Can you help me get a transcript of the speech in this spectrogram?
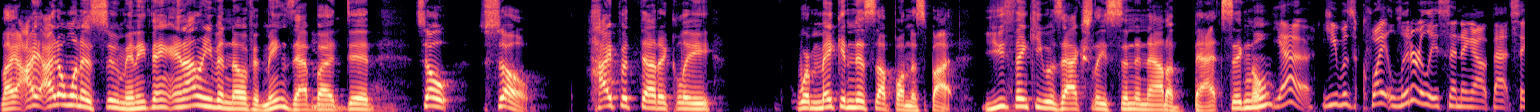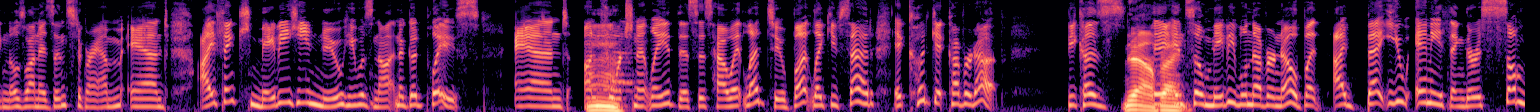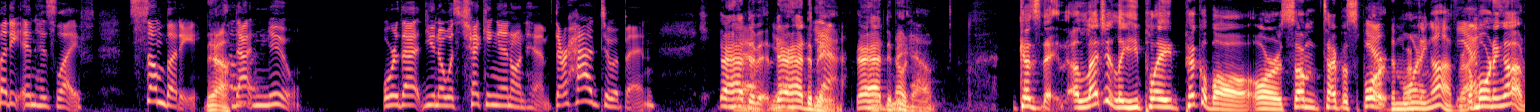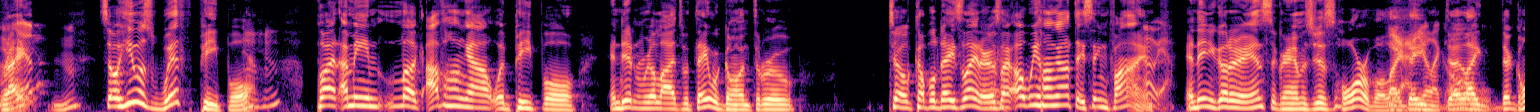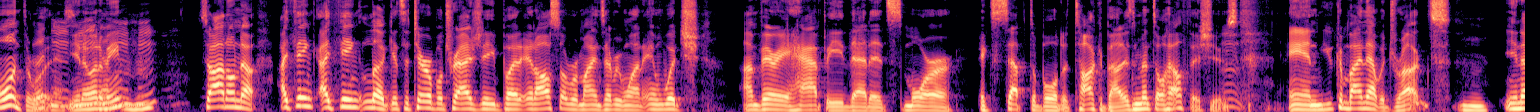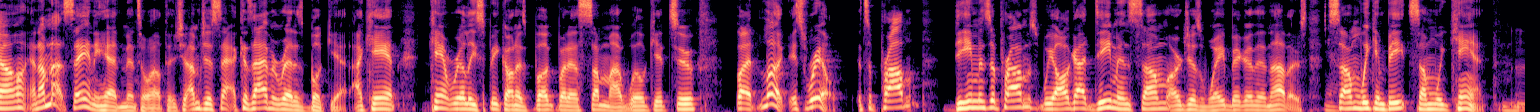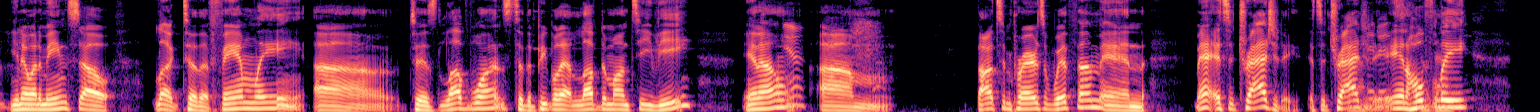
Like I, I don't want to assume anything, and I don't even know if it means that, but mm-hmm. did so so hypothetically, we're making this up on the spot. You think he was actually sending out a bat signal? Yeah, he was quite literally sending out bat signals on his Instagram, and I think maybe he knew he was not in a good place. And hmm. unfortunately, this is how it led to. But like you said, it could get covered up because Yeah, and, right. and so maybe we'll never know. But I bet you anything, there is somebody in his life, somebody Yeah. that knew, or that you know was checking in on him. There had to have been. There had Yeah, to be. yeah. There had to be. Yeah. There had to be. no doubt. Because allegedly he played pickleball or some type of sport. The morning of, right? the morning of, right? Yep. Mm-hmm. So he was with people. Mm-hmm. But I mean, look, I've hung out with people and didn't realize what they were going through till a couple days later. It's like, oh, we hung out, they seem fine. Oh, yeah. And then you go to their Instagram, it's just horrible. Like Yeah, they like, they're oh, like they're going through goodness. it. You know what I mean? Mm-hmm. So I don't know. I think I think look, it's a terrible tragedy, but it also reminds everyone in which I'm very happy that it's more acceptable to talk about is mental health issues. Mm, and you combine that with drugs, mm-hmm. you know, and I'm not saying he had mental health issues. I'm just saying because I haven't read his book yet. I can't can't really speak on his book, but as something I will get to. But look, it's real. It's a problem. Demons are problems. We all got demons. Some are just way bigger than others. Some we can beat, some we can't. Mm-hmm. You know what I mean? So look to the family, uh, to his loved ones, to the people that loved him on TV. You know, Yeah. um, thoughts and prayers are with them. And man, it's a tragedy. It's a tragedy. It and hopefully,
